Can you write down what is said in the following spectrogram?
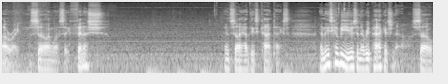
All right, so I'm going to say finish. And so I have these contacts. And these can be used in every package now. So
